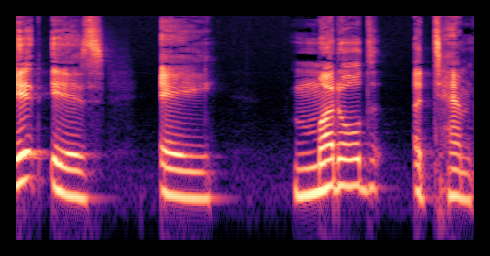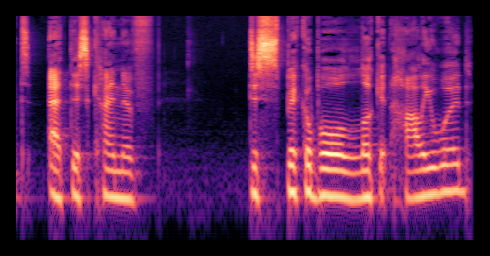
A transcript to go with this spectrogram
It is a muddled attempt at this kind of despicable look at Hollywood.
